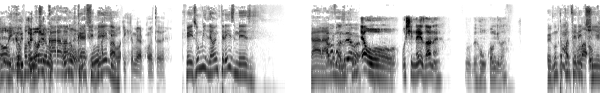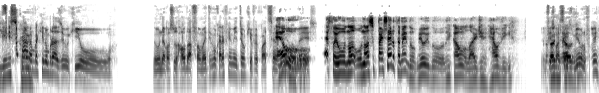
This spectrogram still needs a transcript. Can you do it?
Oh, então falou que foi o cara lá no cast um, dele. Na minha conta, velho. Fez um milhão em três meses. Caralho, mano. É o, o chinês lá, né? O do Hong Kong lá. Pergunta pra Teretinha, GameScore. Caramba, aqui no Brasil, aqui, o... No negócio do Hall da Fama, aí teve um cara que meteu o quê? Foi 400 é, o... mês? É, foi o, no... o, nosso parceiro também, do meu e do, do Ricardo, o Lord Helvig. Ele fez 400 mil, não foi?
